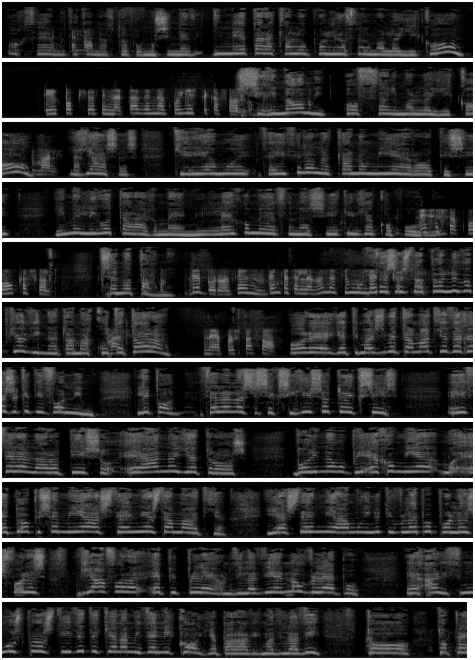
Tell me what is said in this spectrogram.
Ωχ Θεέ μου τι ήταν αυτό που μου συνέβη; Ναι παρακαλώ πολύ οφθαλμολογικό Λίγο πιο δυνατά δεν ακούγεστε καθόλου. Συγγνώμη, οφθαλμολογικό. Μάλιστα. Γεια σας. Κυρία μου, θα ήθελα να κάνω μία ερώτηση. Είμαι λίγο ταραγμένη. Λέγομαι Αθανασία Κυριακοπούλου. Δεν σας ακούω καθόλου. Ξαναπάμε. Δεν μπορώ, δεν, δεν καταλαβαίνω τι μου λέτε. Θα σας το καθόλου. πω λίγο πιο δυνατά. Μ' ακούτε Μάλιστα. τώρα; Ναι, προσπαθώ. Ωραία, γιατί μαζί με τα μάτια θα χάσω και τη φωνή μου. Λοιπόν, θέλω να σας εξηγήσω το εξής. Ήθελα να ρωτήσω εάν ο γιατρός μπορεί να μου πει έχω μία, μου εντόπισε μία ασθένεια στα μάτια. Η ασθένειά μου είναι ότι βλέπω πολλές φορές διάφορα επιπλέον. Δηλαδή ενώ βλέπω ε, αριθμούς προστίθεται και ένα μηδενικό για παράδειγμα. Δηλαδή το, το 50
